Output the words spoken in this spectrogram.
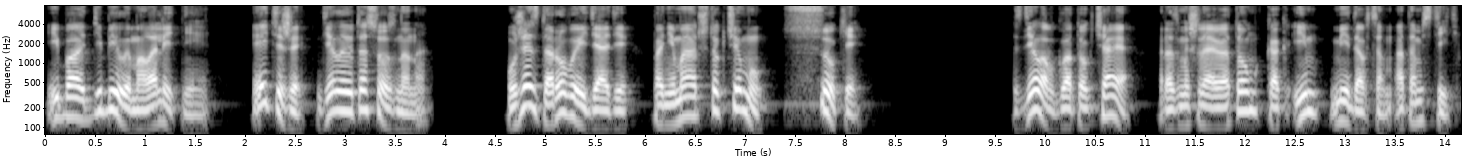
ибо дебилы малолетние. Эти же делают осознанно. Уже здоровые дяди понимают, что к чему, суки. Сделав глоток чая, размышляю о том, как им, мидовцам, отомстить.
